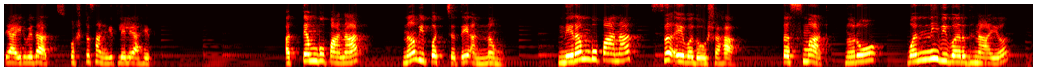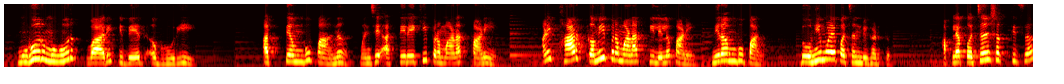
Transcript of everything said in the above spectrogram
ते आयुर्वेदात स्पष्ट सांगितलेले आहेत. अत्यंबुपानात न विपच्यते अन्नम. निरंबुपानात स एव दोषः. तस्मात नरो वन्नी विवर्धनाय मुहुर्मुहुर वारी पिबेद अभूरी. अत्यंबुपान म्हणजे अतिरेकी प्रमाणात पाणी आणि फार कमी प्रमाणात पिलेलं पाणी निरंबुपान दोन्हीमुळे पचन बिघडतं. आपल्या पचनशक्तीचं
